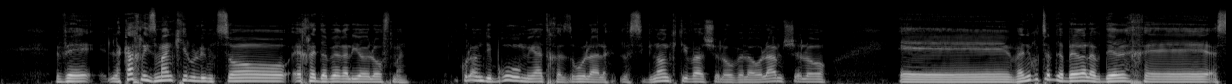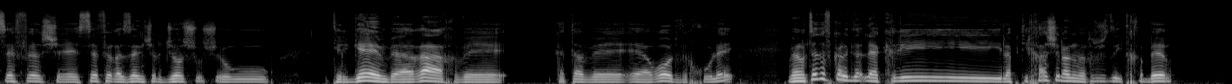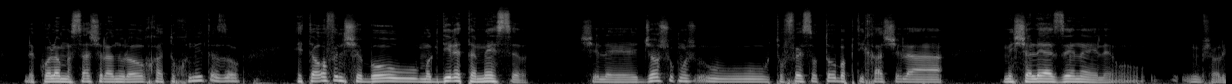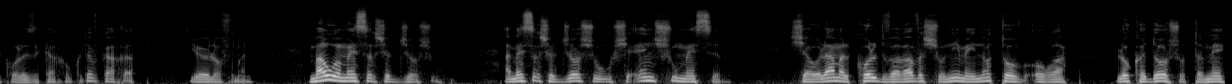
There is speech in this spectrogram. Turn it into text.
ולקח לי זמן כאילו למצוא איך לדבר על יואל הופמן. כי כולם דיברו, מיד חזרו לסגנון כתיבה שלו ולעולם שלו. אה, ואני רוצה לדבר עליו דרך אה, הספר, ספר הזן של ג'ושו, שהוא תרגם וערך וכתב אה, הערות וכולי. ואני רוצה דווקא להקריא לפתיחה שלנו, ואני חושב שזה יתחבר לכל המסע שלנו לאורך התוכנית הזו, את האופן שבו הוא מגדיר את המסר. של אה, ג'ושו, כמו שהוא תופס אותו בפתיחה של המשלי הזן האלה, או אם אפשר לקרוא לזה ככה. הוא כותב ככה, יואל הופמן. מהו המסר של ג'ושו? המסר של ג'ושו הוא שאין שום מסר, שהעולם על כל דבריו השונים אינו טוב או רע, לא קדוש או טמא.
